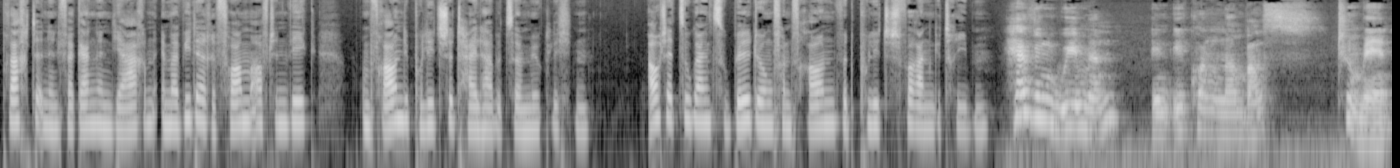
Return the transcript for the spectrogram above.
brachte in den vergangenen Jahren immer wieder Reformen auf den Weg, um Frauen die politische Teilhabe zu ermöglichen. Auch der Zugang zu Bildung von Frauen wird politisch vorangetrieben. Having women in equal numbers to men,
